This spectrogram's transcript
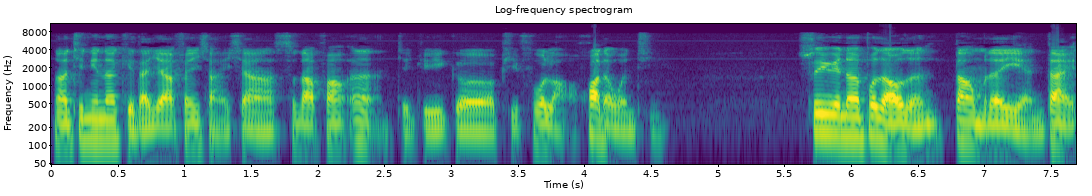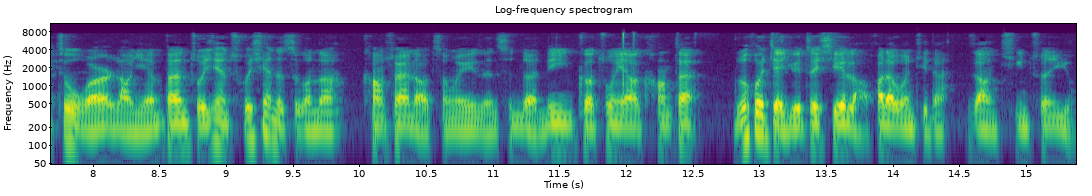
那今天呢，给大家分享一下四大方案，解决一个皮肤老化的问题。岁月呢不饶人，当我们的眼袋、皱纹、老年斑逐渐出现的时候呢，抗衰老成为人生的另一个重要抗战。如何解决这些老化的问题呢？让青春永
